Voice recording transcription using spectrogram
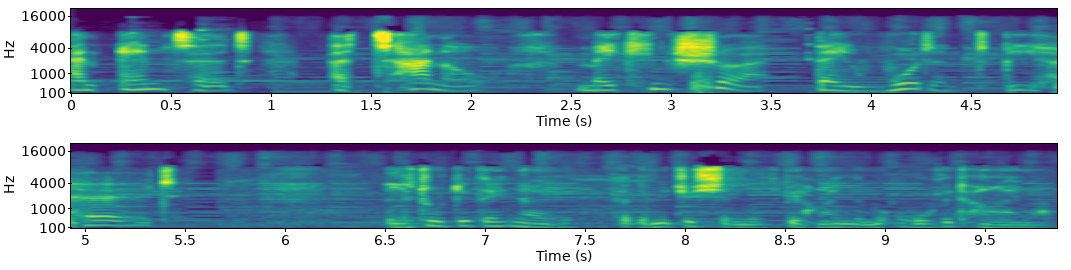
and entered a tunnel, making sure they wouldn't be heard. Little did they know that the magician was behind them all the time,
